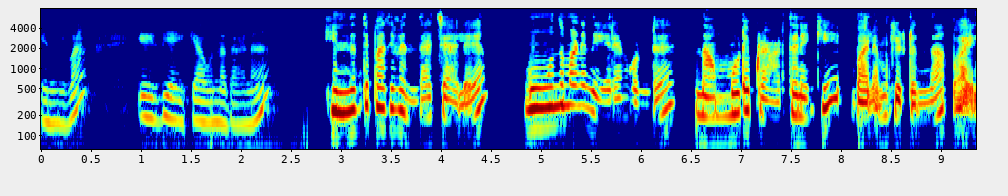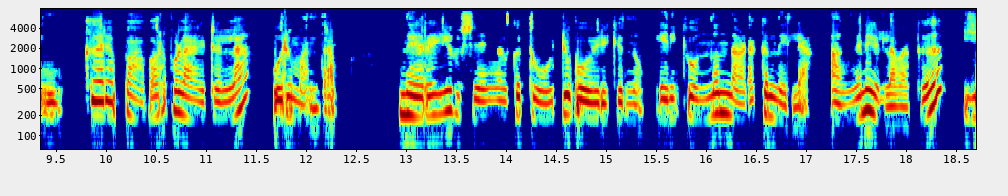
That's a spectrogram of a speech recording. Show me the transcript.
എന്നിവ എഴുതി അയക്കാവുന്നതാണ്. ഇന്നത്തെ പതിവ് എന്താച്ചാൽ മൂന്ന് മണി നേരം കൊണ്ട് നമ്മുടെ പ്രാർത്ഥനയ്ക്ക് ബലം കിട്ടുന്ന ഭയങ്കര പവർഫുൾ ആയിട്ടുള്ള ഒരു മന്ത്രം. നിറയെ വിഷയങ്ങൾക്ക് തോറ്റുപോയിരിക്കുന്നു. എനിക്കൊന്നും നടക്കുന്നില്ല. അങ്ങനെയുള്ളവർക്ക് ഈ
